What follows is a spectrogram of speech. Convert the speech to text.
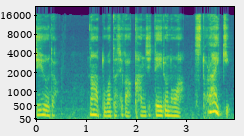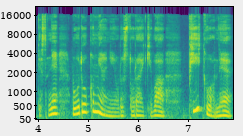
自由だなぁと私が感じているのはストライキですね。労働組合によるストライキは、ピークはね、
